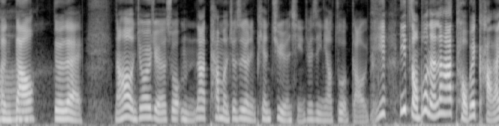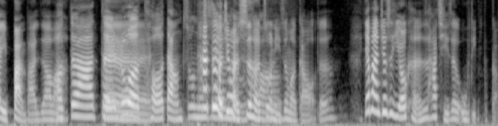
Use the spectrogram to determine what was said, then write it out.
很高。对不对？然后你就会觉得说，嗯，那他们就是有点偏巨人型，就是你要做高一点，因为你总不能让他头被卡在一半吧，你知道吗？哦，对啊，对，如果头挡住，他这个就很适合做你这么高的，要不然就是有可能是他其实这个屋顶不高。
